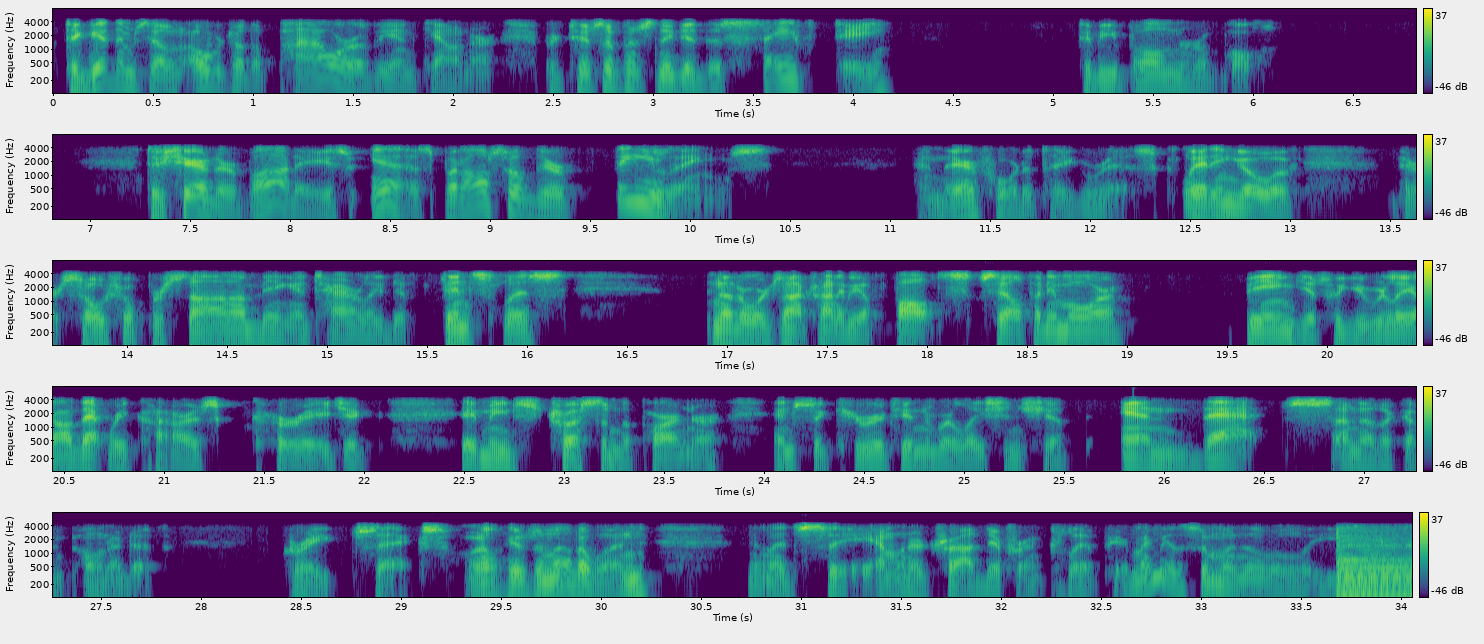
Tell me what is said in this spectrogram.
To get themselves over to the power of the encounter, participants needed the safety to be vulnerable to share their bodies, yes, but also their feelings, and therefore to take risk, letting go of their social persona, being entirely defenseless. In other words, not trying to be a false self anymore, being just who you really are. That requires courage. It, it means trust in the partner and security in the relationship, and that's another component of great sex. Well, here's another one. let's see. I'm going to try a different clip here. Maybe this one a little easier.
